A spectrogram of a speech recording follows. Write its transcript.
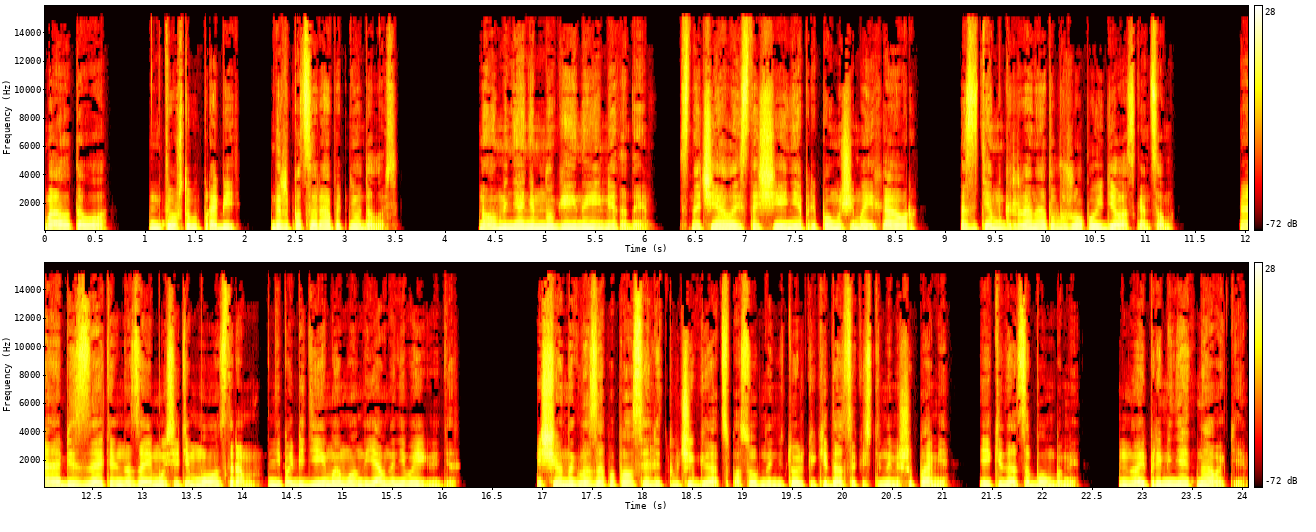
Мало того, не то чтобы пробить, даже поцарапать не удалось. Но у меня немного иные методы. Сначала истощение при помощи моих аур, а затем гранату в жопу и дело с концом. Обязательно займусь этим монстром, непобедимым он явно не выглядит. Еще на глаза попался летучий гад, способный не только кидаться костяными шипами и кидаться бомбами, но и применять навыки.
